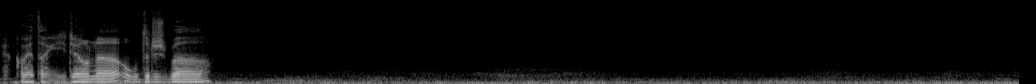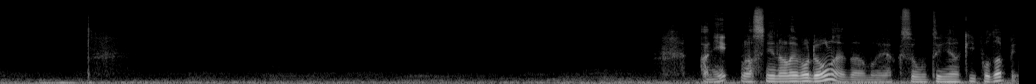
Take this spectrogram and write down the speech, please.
Jako je ta jídelná údržba. Ani vlastně nalevo dole tamhle, jak jsou ty nějaký potapě,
